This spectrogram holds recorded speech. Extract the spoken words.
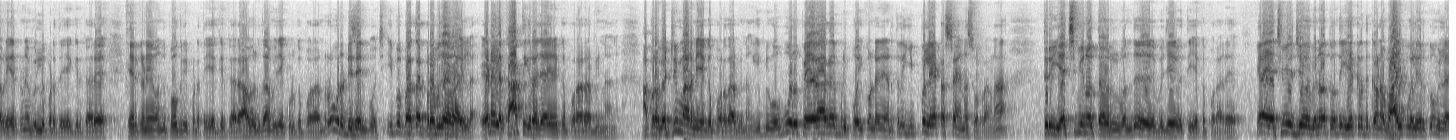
அவர் ஏற்கனவே வில்லு படத்தை இயக்கியிருக்காரு. ஏற்கனவே வந்து போக்ரி படத்தை இயக்கியிருக்காரு. அவருக்கு தான் விஜய் கொடுக்க போகிறாருன்ற ஒரு டிசைன் போச்சு. இப்போ பார்த்தா பிரபுதாவா இல்லை. இடையில கார்த்திக் ராஜா இயக்க போகிறாரு அப்படின்னாங்க. அப்புறம் வெற்றிமாறன் இயக்க போகிறதா அப்படின்னாங்க. இப்படி ஒவ்வொரு பெயராக இப்படி போய்க்கொண்ட நேரத்தில் இப்போ லேட்டஸ்ட்டாக என்ன சொல்கிறாங்கன்னா திரு எச் வினோத் அவர்கள் வந்து விஜய் பற்றி இயக்க போகிறாரு ஏன்னா ஹெச் விஜய் வினோத் வந்து இயக்கிறதுக்கான வாய்ப்புகள் இருக்கும் இல்லை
